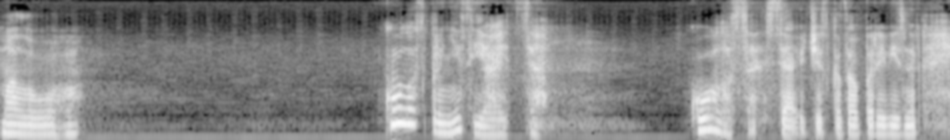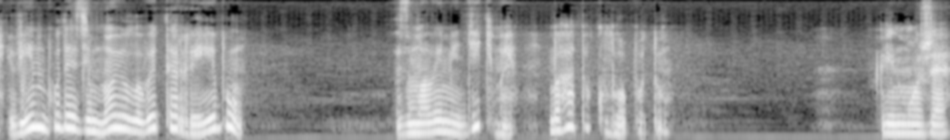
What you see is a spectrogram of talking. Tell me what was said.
малого. Колос приніс яйця. Колосе, сяючи, сказав перевізник, він буде зі мною ловити рибу. З малими дітьми багато клопоту. Він може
